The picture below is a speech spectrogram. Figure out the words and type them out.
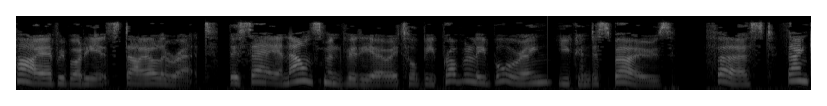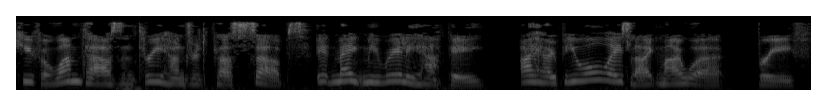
Hi everybody it's DioLorette. This A announcement video it'll be probably boring, you can dispose. First, thank you for 1300 plus subs, it make me really happy. I hope you always like my work. Brief.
